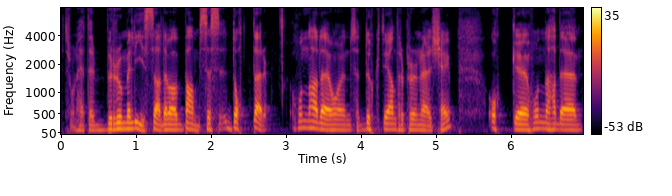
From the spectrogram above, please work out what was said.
jag tror hon heter Brummelisa, det var Bamses dotter. Hon hade hon en så duktig entreprenöriell tjej och eh, hon hade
